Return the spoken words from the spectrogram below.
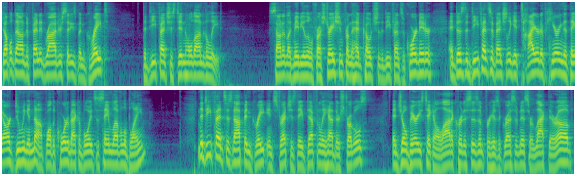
doubled down, defended Rodgers, said he's been great. The defense just didn't hold on to the lead. Sounded like maybe a little frustration from the head coach to the defensive coordinator. And does the defense eventually get tired of hearing that they aren't doing enough while the quarterback avoids the same level of blame? The defense has not been great in stretches. They've definitely had their struggles. And Joe Barry's taken a lot of criticism for his aggressiveness or lack thereof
